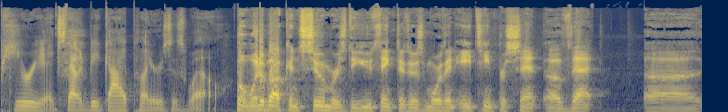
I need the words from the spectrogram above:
periods. That would be guy players as well. But what about consumers? Do you think that there's more than eighteen percent of that uh,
